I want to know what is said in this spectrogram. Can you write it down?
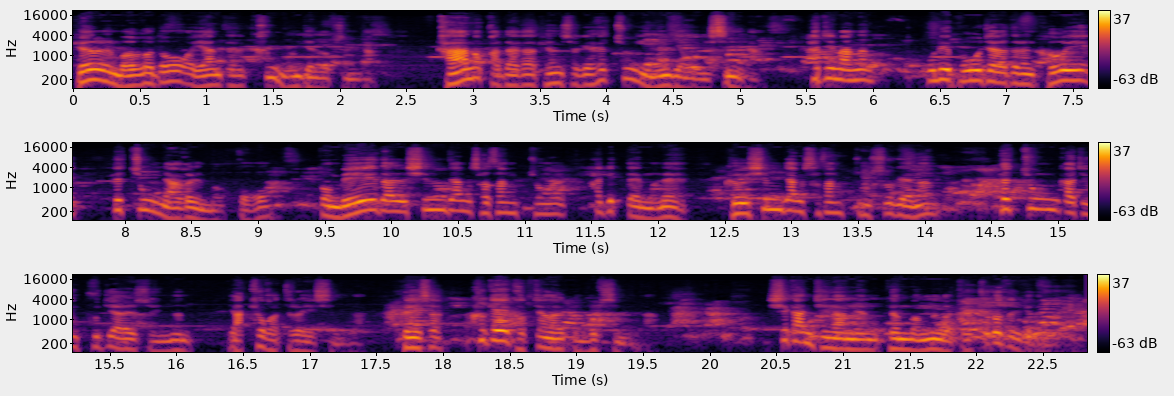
변을 먹어도 애한테는 큰 문제는 없습니다 간혹 가다가 변 속에 회충이 있는 경우 있습니다 하지만은 우리 보호자들은 거의 회충약을 먹고 또 매달 심장 사상충을 하기 때문에 그 심장 사상충 속에는 회충까지 구제할 수 있는 약효가 들어 있습니다. 그래서 크게 걱정할 건 없습니다. 시간 지나면 변 먹는 것도 줄어들게 됩니다.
